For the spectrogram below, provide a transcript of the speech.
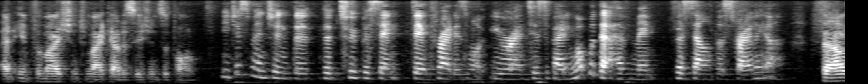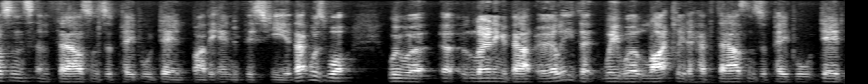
and information to make our decisions upon. You just mentioned that the 2% death rate is what you were anticipating. What would that have meant for South Australia? Thousands and thousands of people dead by the end of this year. That was what we were uh, learning about early, that we were likely to have thousands of people dead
